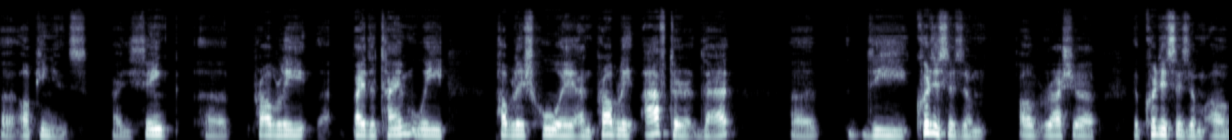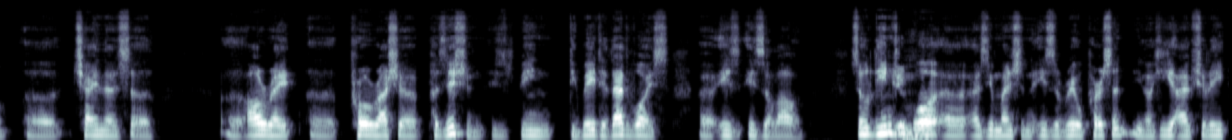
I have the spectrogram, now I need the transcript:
uh, opinions. I think uh, probably by the time we publish Hu Wei, and probably after that, the criticism of Russia the criticism of uh, China's uh, uh, outright uh, pro-Russia position is being debated. That voice uh, is is allowed. So Lin Zhibo, mm-hmm. as you mentioned, is a real person. You know, he actually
